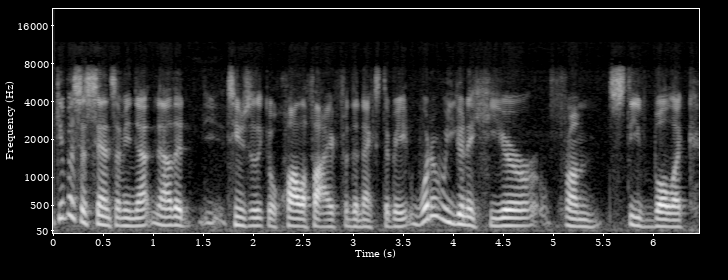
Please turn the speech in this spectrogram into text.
Give us a sense. I mean, now, now that it seems like you'll qualify for the next debate, what are we going to hear from Steve Bullock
